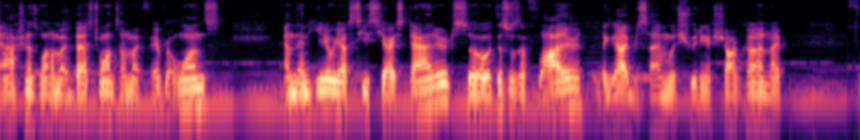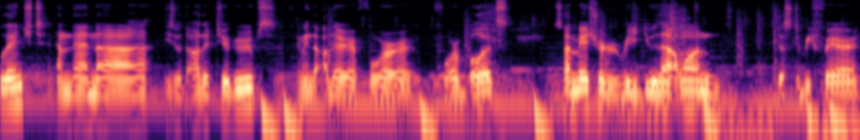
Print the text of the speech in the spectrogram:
Action is one of my best ones one of my favorite ones and then here we have CCI standard. So this was a flyer. The guy beside me was shooting a shotgun. I flinched. And then uh, these were the other two groups. I mean the other four four bullets. So I made sure to redo that one just to be fair.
